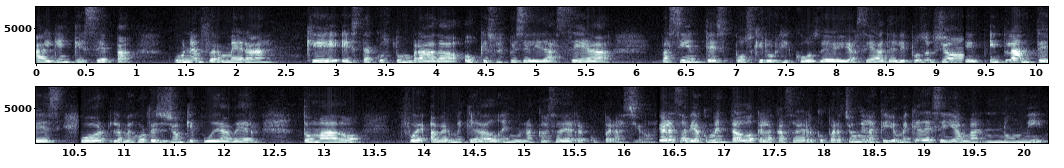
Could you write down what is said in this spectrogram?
alguien que sepa, una enfermera que esté acostumbrada o que su especialidad sea pacientes postquirúrgicos de ya sea de liposucción, implantes, por la mejor decisión que pude haber tomado fue haberme quedado en una casa de recuperación. Yo les había comentado que la casa de recuperación en la que yo me quedé se llama Numi.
